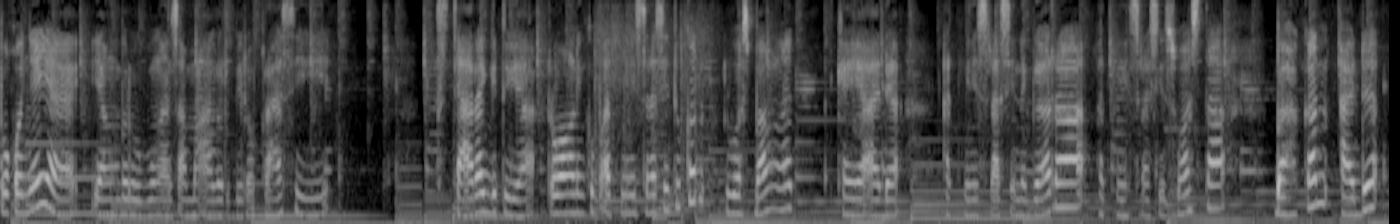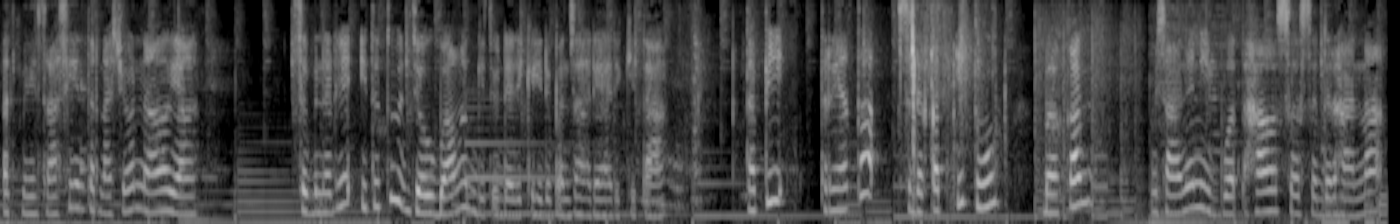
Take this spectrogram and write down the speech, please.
Pokoknya ya yang berhubungan sama alur birokrasi. Secara gitu ya ruang lingkup administrasi itu kan luas banget. Kayak ada administrasi negara administrasi swasta bahkan ada administrasi internasional yang sebenarnya itu tuh jauh banget gitu dari kehidupan sehari-hari kita. Tapi ternyata sedekat itu bahkan misalnya nih buat hal sesederhana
